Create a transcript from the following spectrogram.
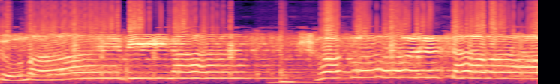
তোমায় বিনা সকল চাওয়া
